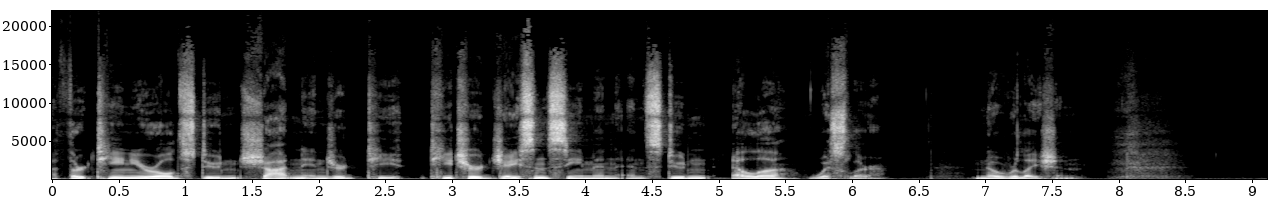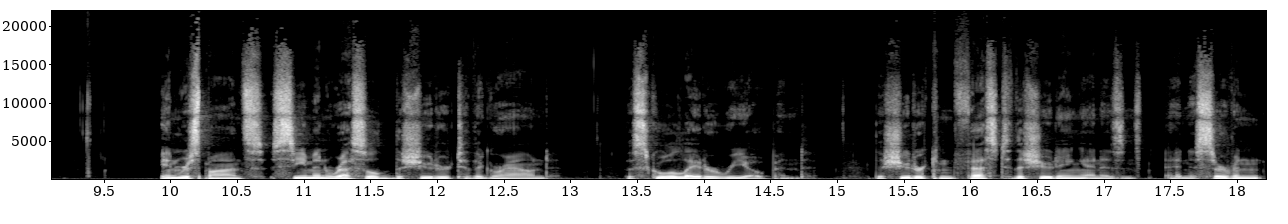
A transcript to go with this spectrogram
A 13 year old student shot and injured te- teacher Jason Seaman and student Ella Whistler. No relation. In response, Seaman wrestled the shooter to the ground. The school later reopened. The shooter confessed to the shooting and is, and is serving,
